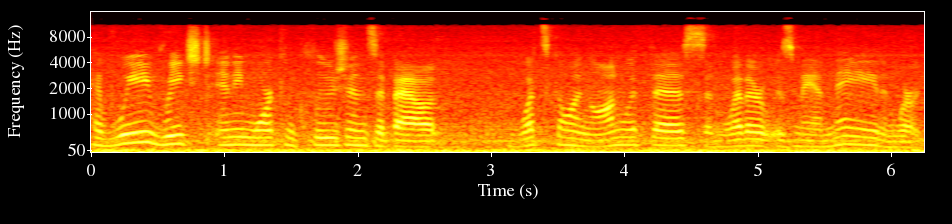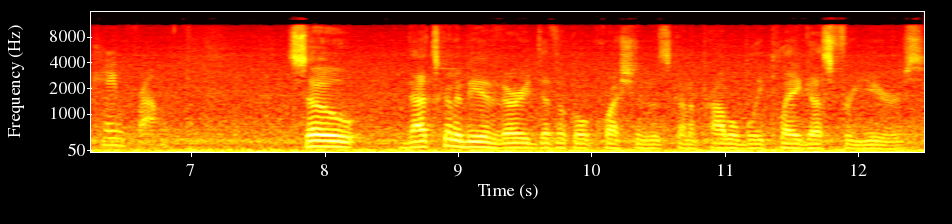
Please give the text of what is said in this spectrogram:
Have we reached any more conclusions about what's going on with this and whether it was man made and where it came from? So that's going to be a very difficult question that's going to probably plague us for years.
